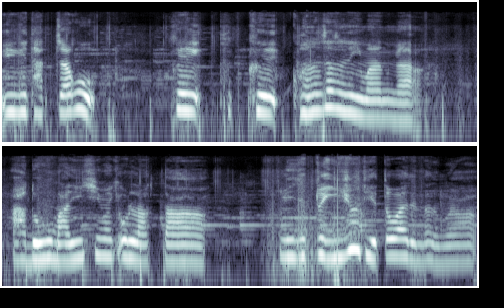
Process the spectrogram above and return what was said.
이게 다 짜고 그, 부- 그 관사 선생님이 말하는 거야. 아 너무 많이 심하게 올라왔다. 이제 또 2주 뒤에 또 와야 된다는 거야.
